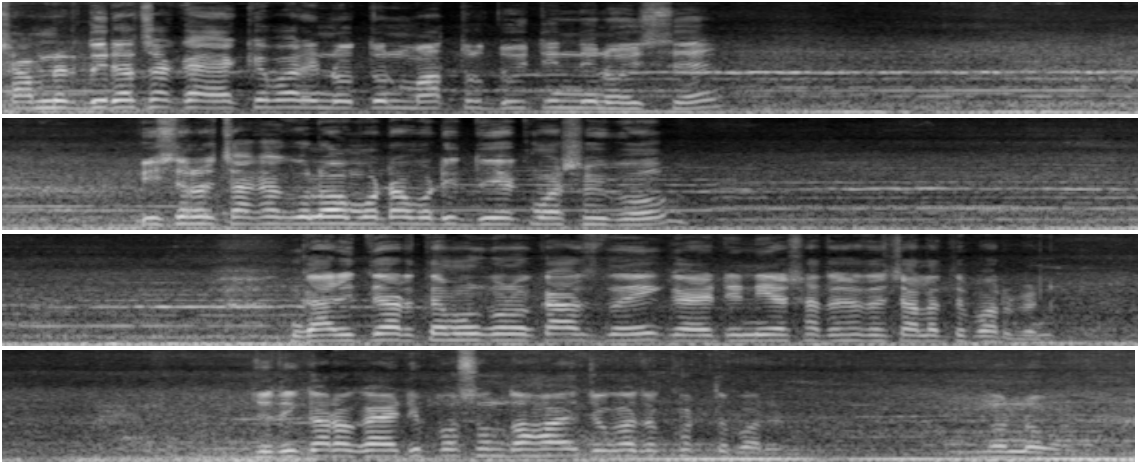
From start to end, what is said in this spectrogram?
সামনের দুইটা চাকা একেবারে নতুন, মাত্র দুই, তিন দিন হয়েছে পিছনের চাকাগুলো মোটামুটি দু এক মাস হইব। গাড়িতে আর তেমন কোনো কাজ নেই, গাড়িটি নিয়ে সাথে সাথে চালাতে পারবেন। যদি কারও গাড়িটি পছন্দ হয়, যোগাযোগ করতে পারেন। ধন্যবাদ।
